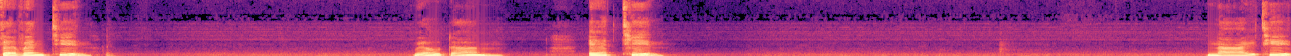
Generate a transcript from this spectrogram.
seventeen well done eighteen nineteen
